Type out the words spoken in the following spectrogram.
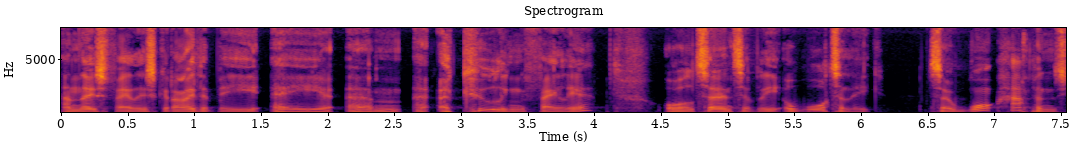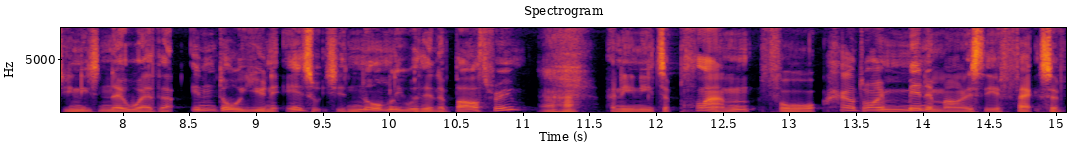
and those failures could either be a, um, a, a cooling failure or alternatively a water leak. So, what happens? You need to know where the indoor unit is, which is normally within a bathroom Uh huh. and you need to plan for how do I minimize the effects of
